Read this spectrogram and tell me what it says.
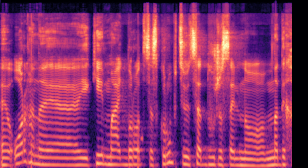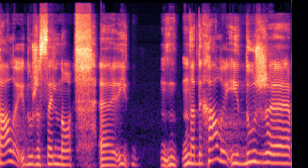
е, Органи, е, які мають боротися з корупцією, це дуже сильно надихало і дуже сильно е, надихало і дуже е,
